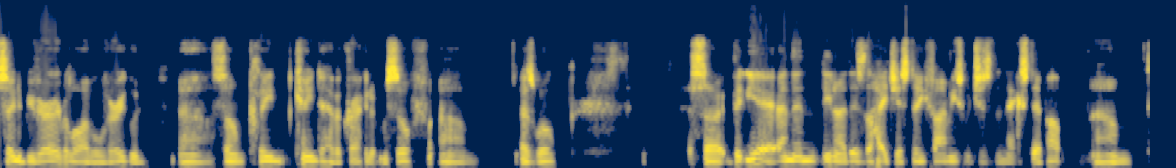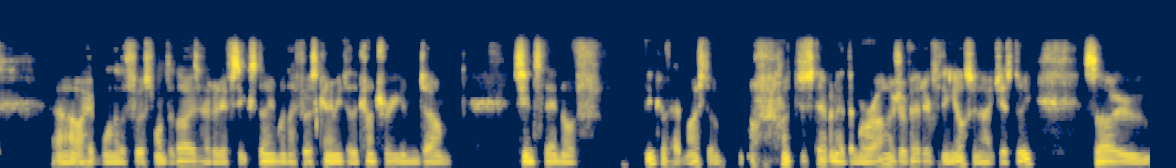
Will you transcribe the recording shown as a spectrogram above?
seemed to be very reliable, very good. Uh, so I'm keen, keen to have a crack at it myself um, as well. So, but yeah, and then, you know, there's the HSD foamies, which is the next step up. Um, uh, I had one of the first ones of those. I had an F16 when they first came into the country, and um, since then I've I think I've had most of them. I just haven't had the Mirage. I've had everything else in HSD. So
